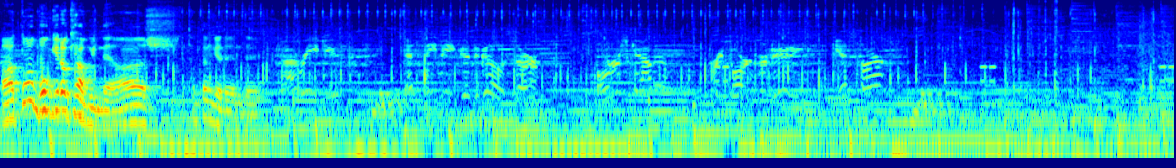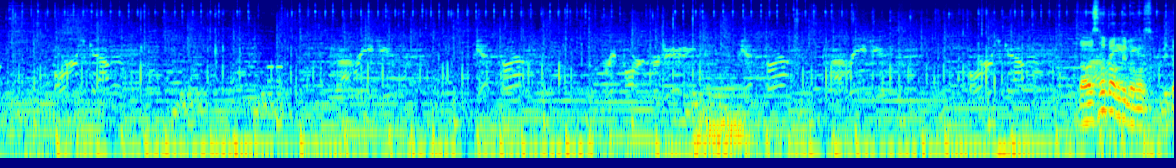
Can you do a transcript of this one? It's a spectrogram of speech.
아또 목 이렇게 하고 있네. 아씨 턱 당겨야 되는데. Ordered for duty. Yes, sir? Orders, Captain? I read you. Yes, sir? Reporting for duty. Yes, sir? I read you. Orders, Captain? 나 서방님 반갑습니다.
